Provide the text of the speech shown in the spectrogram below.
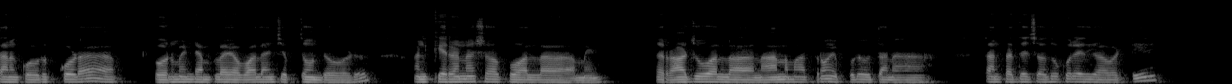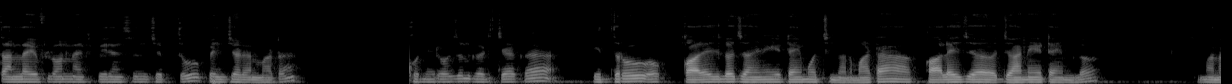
తన కొడుకు కూడా గవర్నమెంట్ ఎంప్లాయ్ అవ్వాలని చెప్తూ ఉండేవాడు. అండ్ కిరాణా షాప్ వాళ్ళ ఐ మీన్ రాజు వాళ్ళ నాన్న మాత్రం ఎప్పుడు తన తను పెద్ద చదువుకోలేదు కాబట్టి తన లైఫ్లో ఉన్న ఎక్స్పీరియన్స్ని చెప్తూ పెంచాడనమాట. కొన్ని రోజులు గడిచాక ఇద్దరు కాలేజీలో జాయిన్ అయ్యే టైం వచ్చిందనమాట. కాలేజ్ జాయిన్ అయ్యే టైంలో మన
